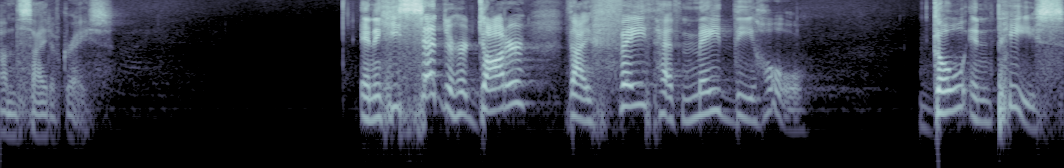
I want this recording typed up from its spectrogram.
on the side of grace. And he said to her, Daughter, thy faith hath made thee whole. Go in peace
